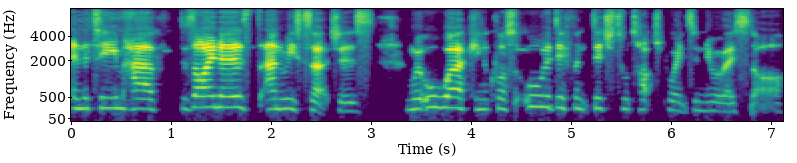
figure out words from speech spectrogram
in the team have designers and researchers. And we're all working across all the different digital touch points in Eurostar.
